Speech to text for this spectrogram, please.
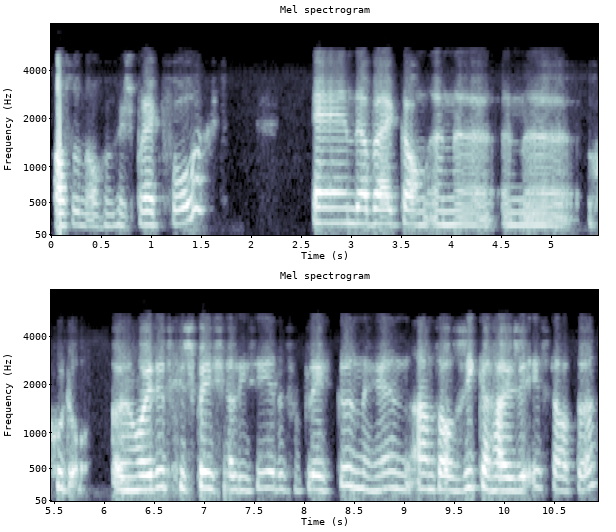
als er nog een gesprek volgt. En daarbij kan een, uh, een uh, goed, hoe heet het, gespecialiseerde verpleegkundige, een aantal ziekenhuizen is dat er,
